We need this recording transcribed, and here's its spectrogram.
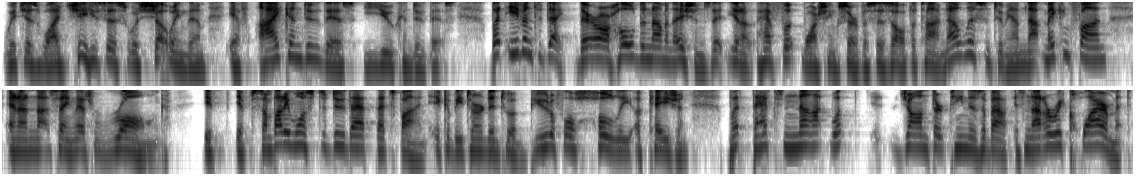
Which is why Jesus was showing them, if I can do this, you can do this. But even today, there are whole denominations that, you know, have foot washing services all the time. Now listen to me. I'm not making fun and I'm not saying that's wrong. If, if somebody wants to do that, that's fine. It could be turned into a beautiful, holy occasion. But that's not what John 13 is about. It's not a requirement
